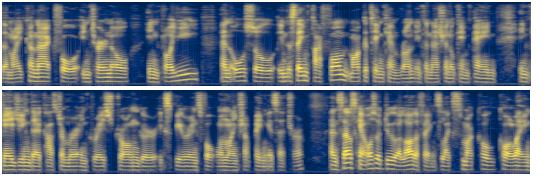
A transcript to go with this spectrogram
maaiiconnect for internal employee and also in the same platform marketing can run international campaign engaging their customer and create stronger experience for online shopping etc and sales can also do a lot of things like smart cold calling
